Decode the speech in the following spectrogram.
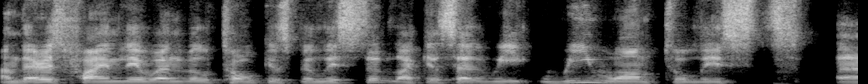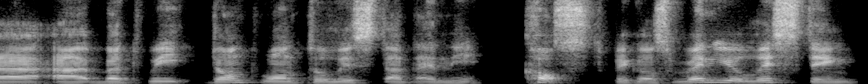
and there is finally when will tokens be listed like i said we we want to list uh, uh, but we don't want to list at any cost because when you're listing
